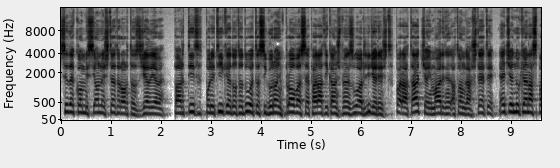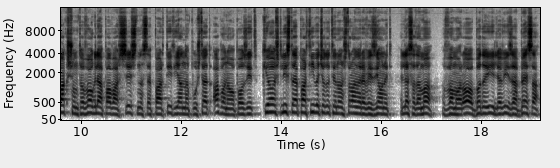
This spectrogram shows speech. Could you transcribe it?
si dhe Komisionit Shtetëror të Zgjedhjeve. Partitë politike do të duhet të sigurojnë prova se paratë i kanë shpenzuar ligjërisht për ata që i marrin ato nga shteti e që nuk janë aspak shumë të vogla pavarësisht nëse partitë janë në pushtet apo në opozitë. Kjo është lista e partive që do t'i nënshtrohen revizionit, LSDM, VMRO, BDI, Lëviza Besa,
